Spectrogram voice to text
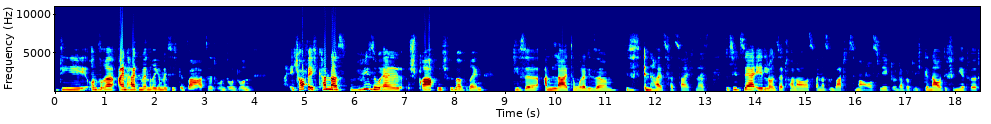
die, unsere Einheiten werden regelmäßig gewartet und, und, und. Ich hoffe, ich kann das visuell, sprachlich rüberbringen, diese Anleitung oder diese, dieses Inhaltsverzeichnis. Das sieht sehr edel und sehr toll aus, wenn das im Wartezimmer ausliegt und da wirklich genau definiert wird.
